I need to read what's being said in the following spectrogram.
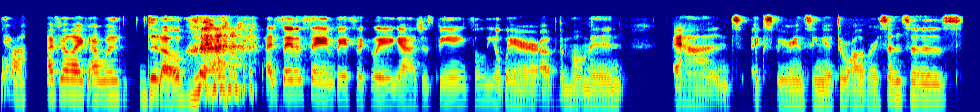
Yeah, I feel like I would ditto. I'd say the same basically. Yeah, just being fully aware of the moment and experiencing it through all of our senses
